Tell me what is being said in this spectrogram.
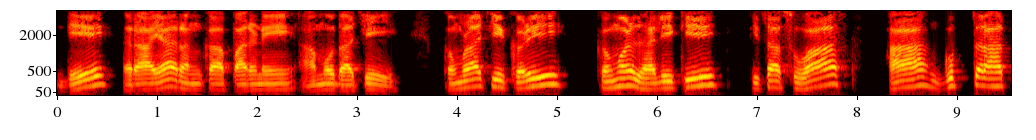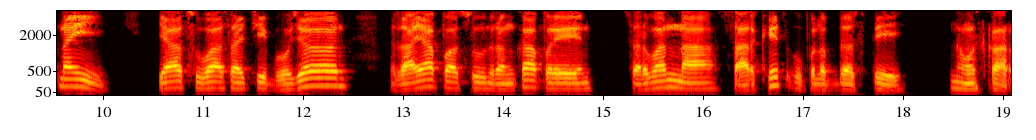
दे राया रंका पारणे आमोदाचे. कमळाची कळी कमळ झाली की तिचा सुवास हा गुप्त राहत नाही. या सुवासाचे भोजन रायापासून रंकापर्यंत सर्वांना सारखेच उपलब्ध असते. नमस्कार.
